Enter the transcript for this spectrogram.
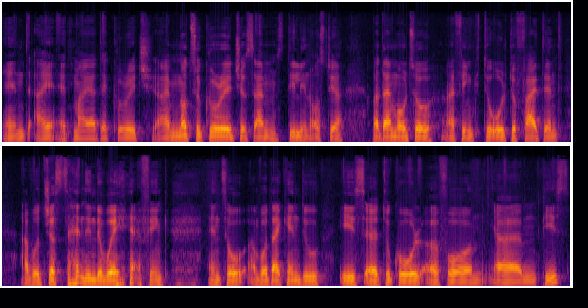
and I admire their courage. I'm not so courageous. I'm still in Austria, but I'm also, I think, too old to fight, and I would just stand in the way. I think, and so what I can do is uh, to call uh, for um, peace.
